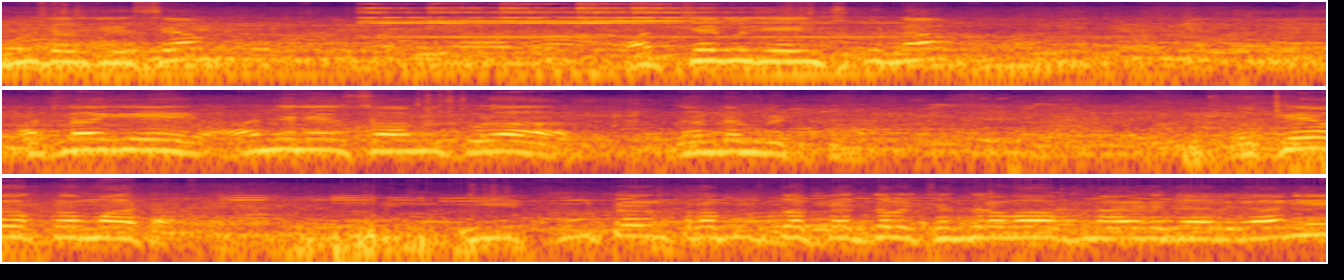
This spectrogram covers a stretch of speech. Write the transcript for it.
పూజలు చేశాం అర్చనలు చేయించుకున్నాం అట్లాగే ఆంజనేయ స్వామి కూడా దండం పెట్టుకున్నాం. ఒకే ఒక్క మాట ఈ కూటమి ప్రభుత్వ పెద్దలు చంద్రబాబు నాయుడు గారు కానీ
